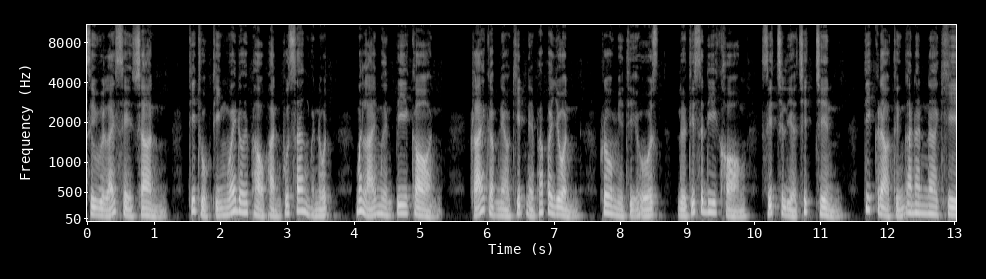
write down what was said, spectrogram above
Civilization ที่ถูกทิ้งไว้โดยเผ่าพันธุ์ผู้สร้างมนุษย์ เมื่อหลายหมื่นปีก่อน คล้ายกับแนวคิดในภาพยนตร์ Prometheus หรือทฤษฎีของซิชเลียชิดชิน ที่กล่าวถึงอนันนาคี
